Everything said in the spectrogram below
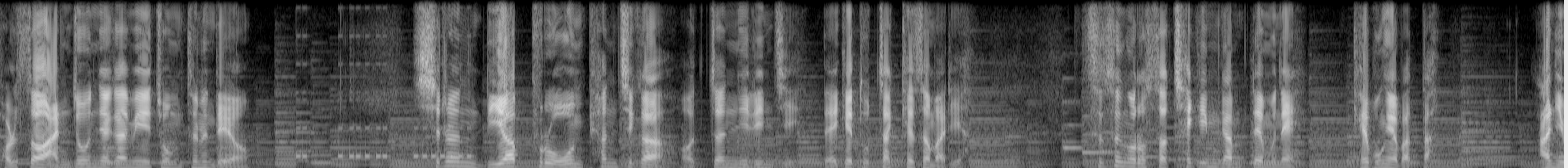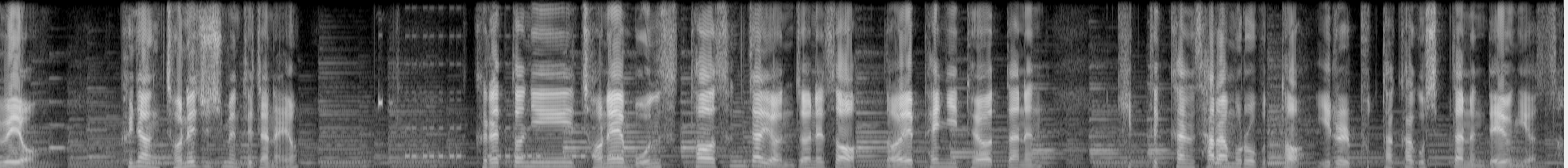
벌써 안 좋은 예감이 좀 드는데요. 실은 네 앞으로 온 편지가 어쩐 일인지 내게 도착해서 말이야. 스승으로서 책임감 때문에 개봉해봤다. 아니 왜요? 그냥 전해주시면 되잖아요. 그랬더니 전에 몬스터 승자 연전에서 너의 팬이 되었다는 기특한 사람으로부터 일을 부탁하고 싶다는 내용이었어.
